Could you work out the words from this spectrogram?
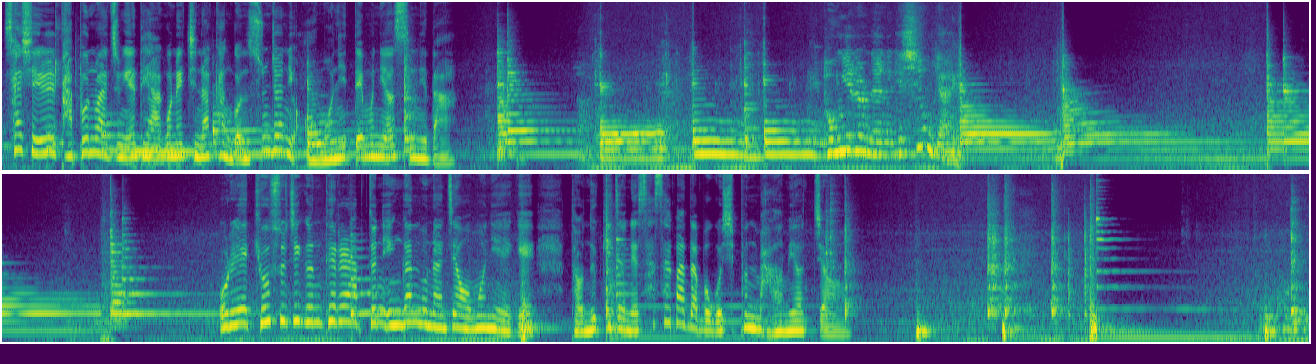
사실 바쁜 와중에 대학원에 진학한 건 순전히 어머니 때문이었습니다. 동의를 내는 게 쉬운 게 아니야. 올해 교수직 은퇴를 앞둔 인간문화재 어머니에게 더 늦기 전에 사사받아보고 싶은 마음이었죠. 거기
